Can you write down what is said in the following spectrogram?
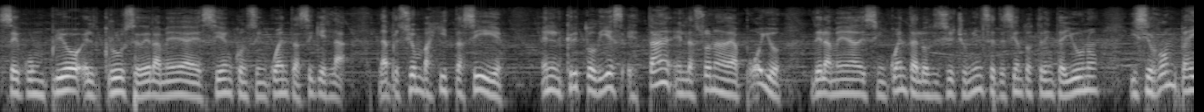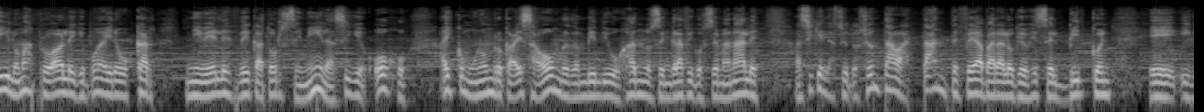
Se cumplió el cruce de la media de 100 con 50, así que la, la presión bajista sigue en el cripto 10 está en la zona de apoyo de la media de 50 los 18.731 y si rompe ahí lo más probable es que pueda ir a buscar niveles de 14.000 así que ojo hay como un hombro cabeza a hombro también dibujándose en gráficos semanales. Así que la situación está bastante fea para lo que es el Bitcoin eh, y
